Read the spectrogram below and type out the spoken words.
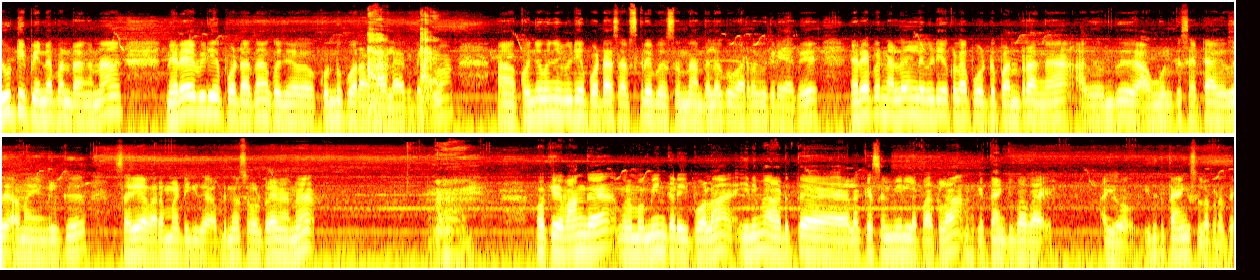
யூடியூப் என்ன பண்ணுறாங்கன்னா நிறைய வீடியோ போட்டால் தான் கொஞ்சம் கொண்டு போகிறாங்க எல்லாருக்கிட்டையும் கொஞ்சம் கொஞ்சம் வீடியோ போட்டால் சப்ஸ்கிரைபர்ஸ் வந்து அந்தளவுக்கு வர்றது கிடையாது. நிறைய பேர் நல்ல நல்ல வீடியோக்கெல்லாம் போட்டு பண்ணுறாங்க அது வந்து அவங்களுக்கு செட் ஆகுது. ஆனால் எங்களுக்கு சரியாக வர மாட்டேங்குது அப்படின்னு தான் சொல்கிறேன் நான். ஓகே வாங்க. நம்ம மீன் கடைக்கு போகலாம். இனிமேல் அடுத்த லொக்கேஷன் மீனில் பார்க்கலாம். ஓகே தேங்க்யூ பாய் ஐயோ இதுக்கு தேங்க்ஸ் சொல்லக்கூடாது.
